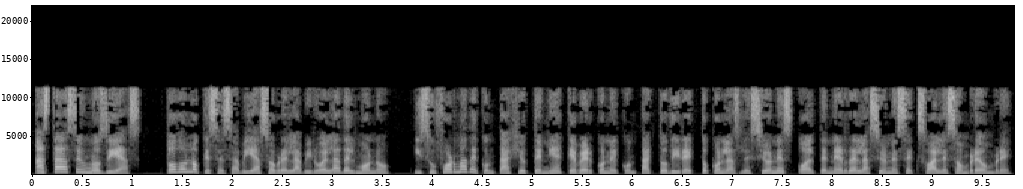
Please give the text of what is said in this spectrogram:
Hasta hace unos días, todo lo que se sabía sobre la viruela del mono y su forma de contagio tenía que ver con el contacto directo con las lesiones o al tener relaciones sexuales hombre-hombre.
